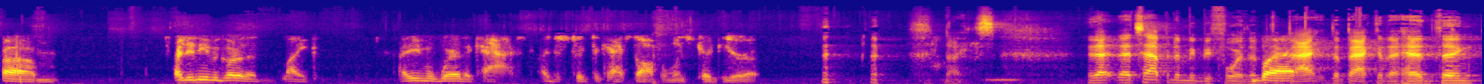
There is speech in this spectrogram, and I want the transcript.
Um, I didn't even go to the like. I didn't even wear the cast. I just took the cast off and went straight to Europe. Nice. That that's happened to me before. The, the back the back of the head thing,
